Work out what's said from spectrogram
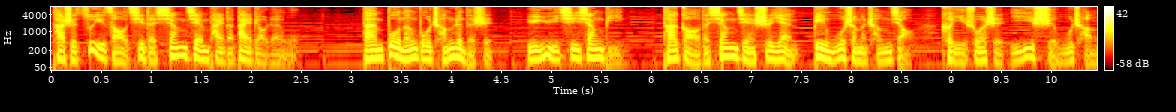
他是最早期的乡建派的代表人物，但不能不承认的是，与预期相比。他搞的乡建试验并无什么成效，可以说是一事无成。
